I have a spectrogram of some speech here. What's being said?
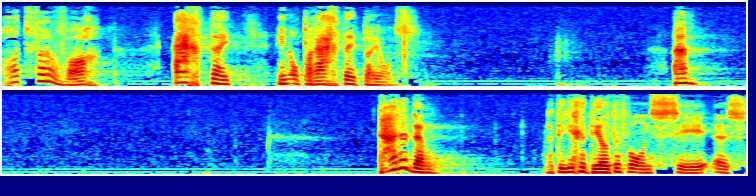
God verwag egtheid en opregtheid by ons. Ehm um, derde ding wat hierdie gedeelte vir ons sê is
